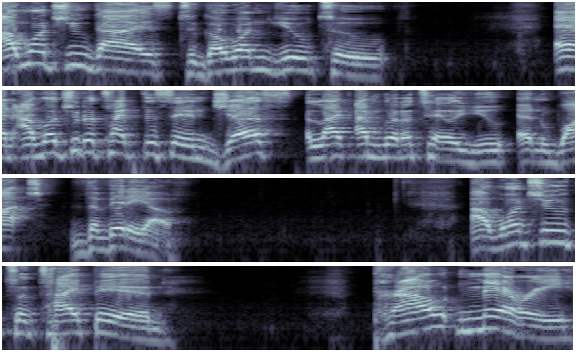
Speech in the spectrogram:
I want you guys to go on YouTube and I want you to type this in just like I'm going to tell you and watch the video. I want you to type in Proud Mary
